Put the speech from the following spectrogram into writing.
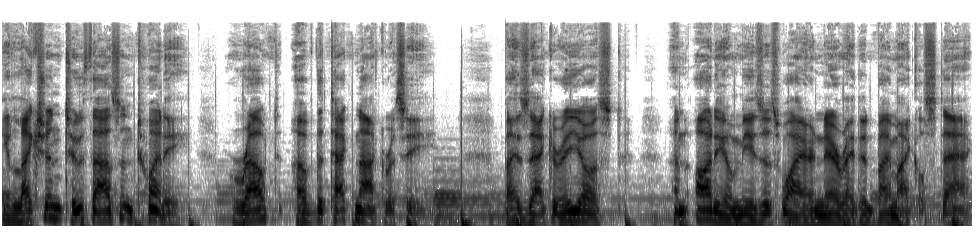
Election 2020 Rout of the Technocracy by Zachary Yost, an audio Mises Wire narrated by Michael Stack.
